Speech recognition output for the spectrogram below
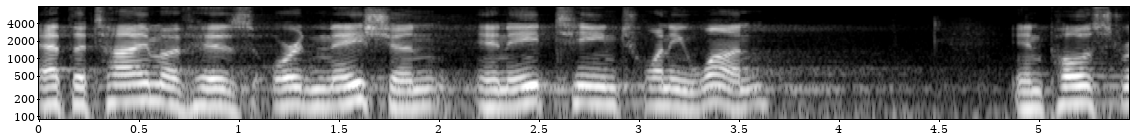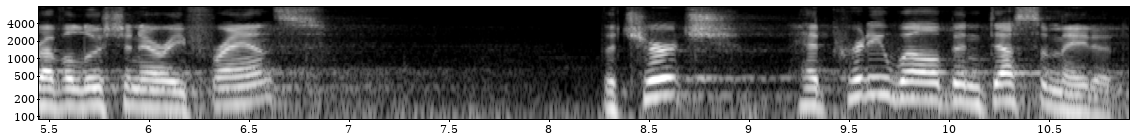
At the time of his ordination in 1821, in post revolutionary France, the church had pretty well been decimated.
